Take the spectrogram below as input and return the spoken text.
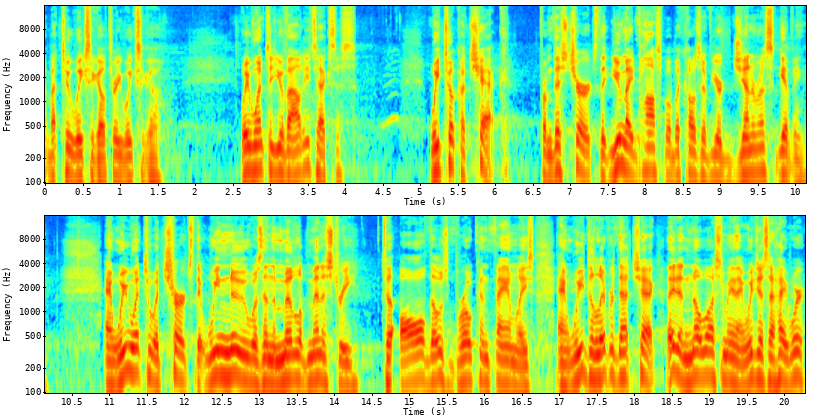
about two weeks ago, three weeks ago. We went to Uvalde, Texas. We took a check from this church that you made possible because of your generous giving. And we went to a church that we knew was in the middle of ministry to all those broken families, and we delivered that check. They didn't know us from anything. We just said, hey, we're,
